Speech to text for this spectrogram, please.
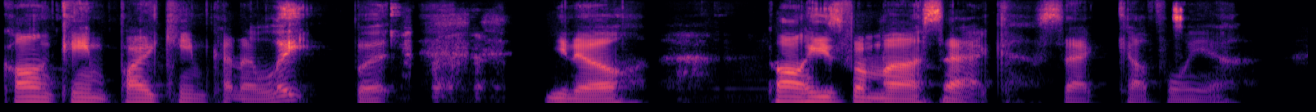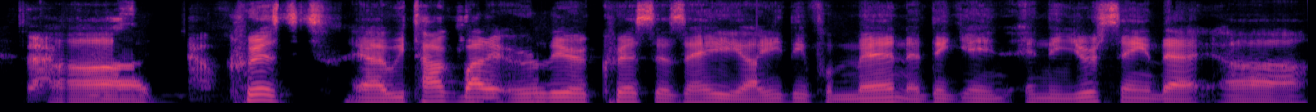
Khan came probably came kind of late, but you know, Khan he's from uh, Sac, Sac, California. Exactly. Uh, Chris, yeah, we talked about it earlier. Chris says, "Hey, uh, anything for men?" I think, and, and then you're saying that. Uh,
